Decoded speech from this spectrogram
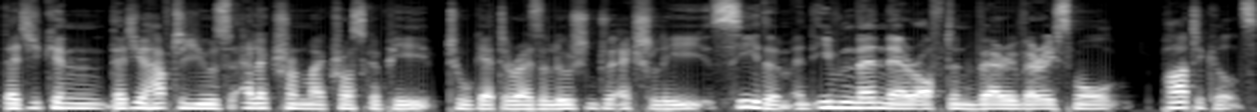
that you can that you have to use electron microscopy to get the resolution to actually see them, and even then they're often very very small particles.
